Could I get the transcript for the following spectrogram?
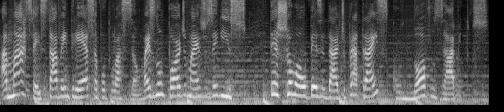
A Márcia estava entre essa população, mas não pode mais dizer isso. Deixou a obesidade para trás com novos hábitos.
